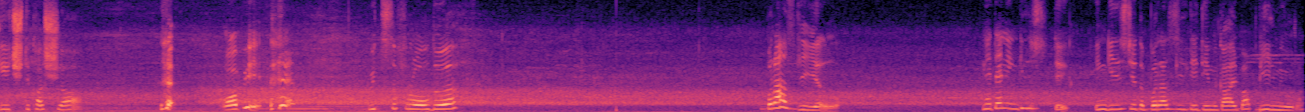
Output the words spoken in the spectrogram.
geçtik aşağı. Abi 3-0 oldu. Brazil. Neden İngilizce İngilizce'de Brazil dediğimi galiba bilmiyorum.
